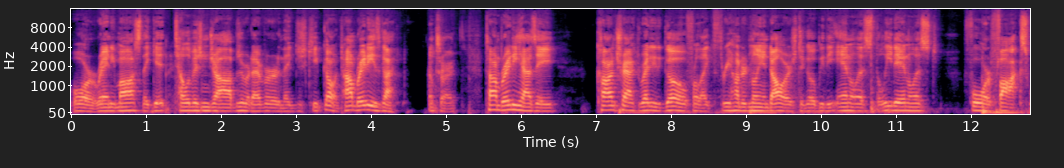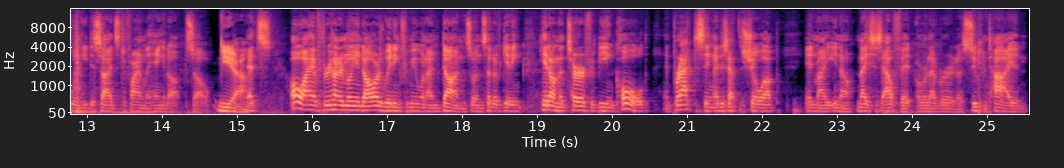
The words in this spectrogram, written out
or Randy Moss, they get television jobs or whatever and they just keep going. Tom Brady's got, I'm sorry, Tom Brady has a contract ready to go for like $300 million to go be the analyst, the lead analyst for Fox when he decides to finally hang it up. So Yeah. it's oh, I have three hundred million dollars waiting for me when I'm done. So instead of getting hit on the turf and being cold and practicing, I just have to show up in my you know nicest outfit or whatever in a suit and tie. And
